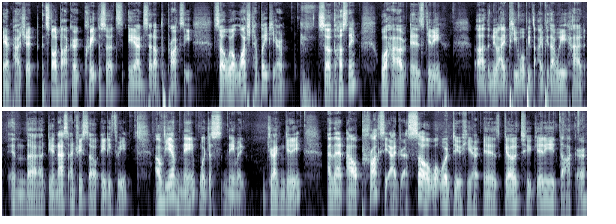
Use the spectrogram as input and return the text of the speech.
and patch it, install Docker, create the certs, and set up the proxy. So we'll launch template here. so the hostname we'll have is Gitea uh, the new IP will be the IP that we had in the DNS entry, so 83. Our VM name, we'll just name it Dragon Gitea. And then our proxy address. So what we'll do here is go to Gitea Docker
